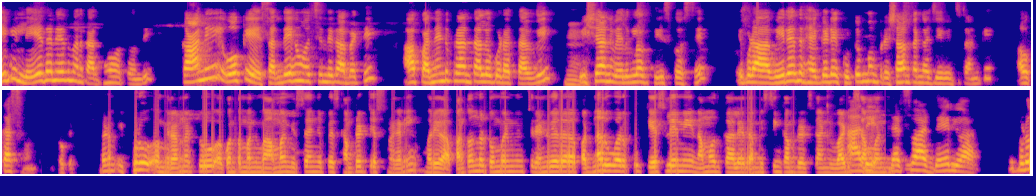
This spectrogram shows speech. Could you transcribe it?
ఏమీ లేదనేది మనకు అర్థమవుతుంది. కానీ ఓకే సందేహం వచ్చింది కాబట్టి ఆ పన్నెండు ప్రాంతాలు కూడా తవ్వి ఉమ్. విషయాన్ని వెలుగులోకి తీసుకొస్తే ఇప్పుడు ఆ వీరేంద్ర హెగ్గడే కుటుంబం ప్రశాంతంగా జీవించడానికి అవకాశం ఉంది. మేడం ఇప్పుడు మీరు అన్నట్టు కొంతమంది మా అమ్మాయి మిస్ అని చెప్పేసి కంప్లైంట్ చేస్తున్నారు. కానీ మరి పంతొమ్మిది వందల తొంభై నుంచి రెండు వేల పద్నాలుగు వరకు కేసులు ఏమి నమోదు కాలేదా? మిస్సింగ్ కంప్లైంట్స్ కానీ వాటికి ఇప్పుడు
